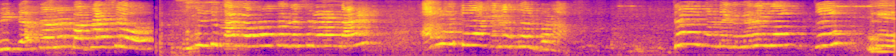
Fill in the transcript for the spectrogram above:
বিদ্যালয়ে পাঠাইছো তুমি তোমার বাবার কাছে শোনো নাই আমি তোমার কাছে শুনব না যাও এখান থেকে বেরো যাও যাও ও ও!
